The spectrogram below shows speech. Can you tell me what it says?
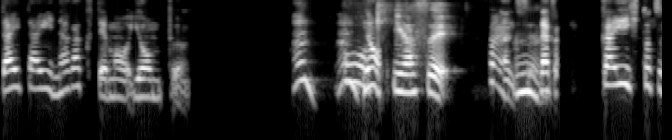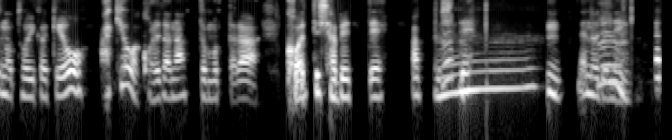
だいたい長くても4分。うん。うん。の。聞きやすい。そうなんです、うん。だから一回一つの問いかけをあ今日はこれだなって思ったらこうやって喋ってアップして、うん。うん。なのでね、うん。聞きや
